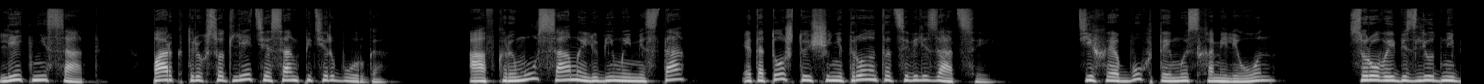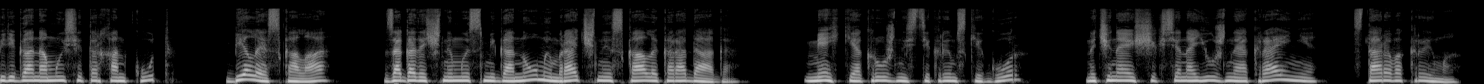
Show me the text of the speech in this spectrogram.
Летний сад, парк трехсотлетия Санкт-Петербурга. А в Крыму самые любимые места — это то, что еще не тронуто цивилизацией. Тихая бухта и мыс Хамелеон, суровые безлюдные берега на мысе Тарханкут, белая скала, загадочный мыс Меганом и мрачные скалы Карадага, мягкие окружности крымских гор, начинающихся на южной окраине Старого Крыма.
